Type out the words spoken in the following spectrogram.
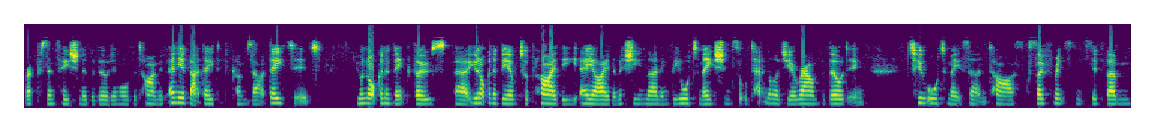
representation of the building all the time. If any of that data becomes outdated, you're not going to make those, uh, you're not going to be able to apply the AI, the machine learning, the automation sort of technology around the building to automate certain tasks. So, for instance, if um,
